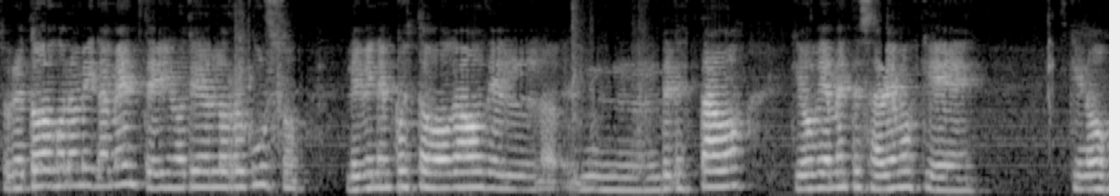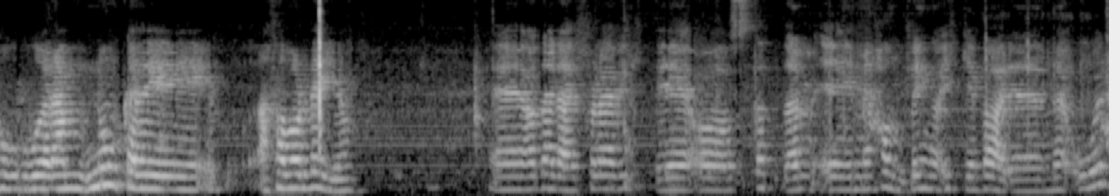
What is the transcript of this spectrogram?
Sobre todo económicamente, ellos no tienen los recursos. Le vienen puestos abogados del, mm, del Estado que obviamente sabemos que, que no jugarán nunca a favor de ellos. Eh, og Det er derfor det er viktig å støtte dem eh, med handling og ikke bare med ord.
